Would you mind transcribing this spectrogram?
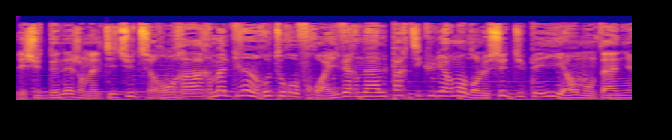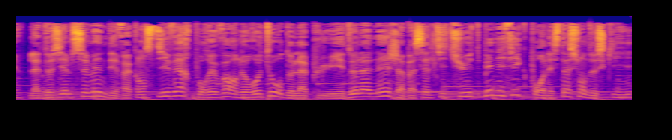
Les chutes de neige en altitude seront rares malgré un retour au froid hivernal, particulièrement dans le sud du pays et en montagne. La deuxième semaine des vacances d'hiver pourrait voir le retour de la pluie et de la neige à basse altitude, bénéfique pour les stations de ski.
